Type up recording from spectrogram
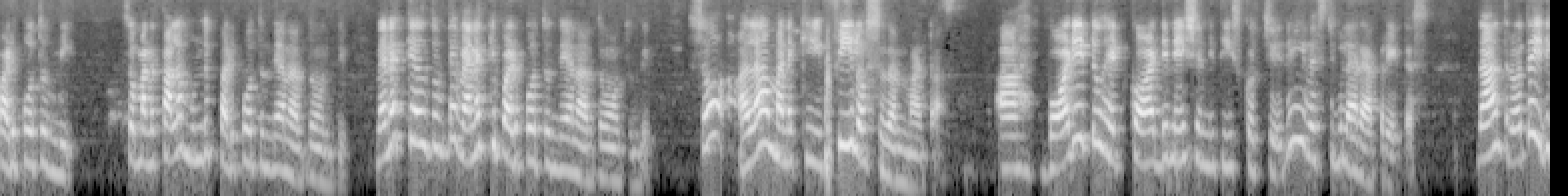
పడిపోతుంది. సో మన తల ముందుకు పడిపోతుంది అని అర్థం అవుతుంది. వెనక్కి వెళ్తుంటే వెనక్కి పడిపోతుంది అని అర్థం అవుతుంది. సో అలా మనకి ఫీల్ వస్తుంది అనమాట ఆ బాడీ టు హెడ్ కోఆర్డినేషన్ని తీసుకొచ్చేది ఈ వెస్టిబులర్ ఆపరేటర్స్. దాని తర్వాత ఇది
